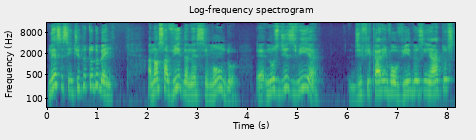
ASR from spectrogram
Nesse sentido, tudo bem. A nossa vida nesse mundo eh, nos desvia de ficar envolvidos em atos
